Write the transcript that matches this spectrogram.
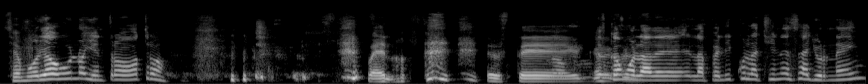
se murió uno y entró otro. Bueno, este... Es como la de la película china esa Your Name.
